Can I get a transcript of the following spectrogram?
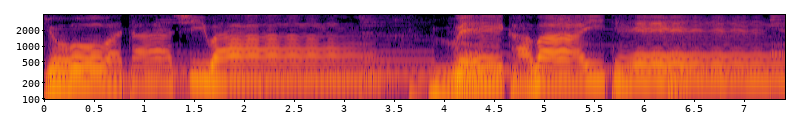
よ私は上乾いて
